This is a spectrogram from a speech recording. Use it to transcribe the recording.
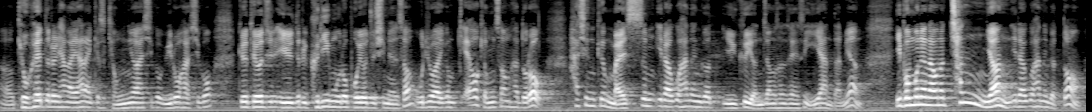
어, 교회들을 향하여 하나님께서 격려하시고 위로하시고 그 되어질 일들을 그림으로 보여주시면서 우리로 하여금 깨어 경성하도록 하신 그 말씀이라고 하는 것, 그 연장선상에서 이해한다면 이 본문에 나오는 천년이라고 하는 것도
